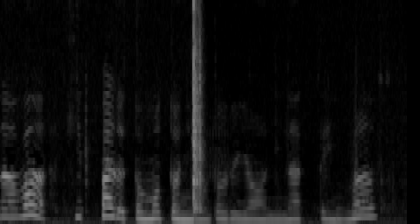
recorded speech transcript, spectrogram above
は引っ張ると元に戻るようになっています。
